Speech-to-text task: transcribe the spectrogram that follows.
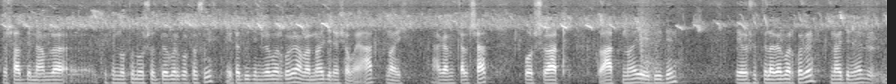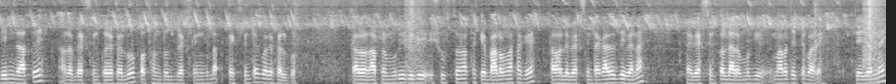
তো সাত দিনে আমরা কিছু নতুন ওষুধ ব্যবহার করতেছি। এটা দুই দিন ব্যবহার করে আমরা নয় দিনের সময়, আট, নয়, আগামীকাল সাত, পরশু আট। তো আট, নয়, এই দুই দিন এই ওষুধগুলো ব্যবহার করে নয় দিনের দিন রাতে আমরা ভ্যাকসিন করে ফেলব। প্রথম ডোজ ভ্যাকসিনগুলো ভ্যাকসিনটা করে ফেলব। কারণ আপনার মুরগি যদি সুস্থ না থাকে, ভালো না থাকে, তাহলে ভ্যাকসিনটা কাজে দিবে না। ভ্যাকসিন করলে আরও মুরগি মারা যেতে পারে। এই জন্যই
